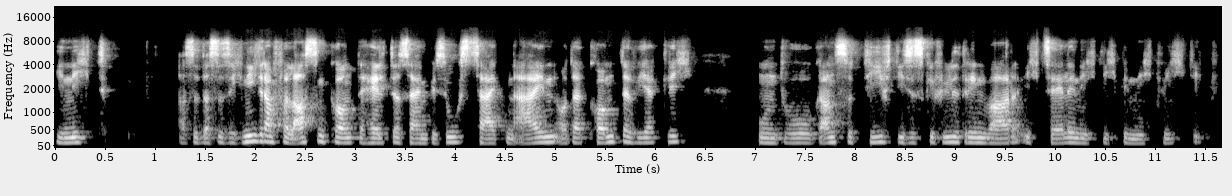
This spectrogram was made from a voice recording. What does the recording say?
ihn nicht, also dass er sich nie darauf verlassen konnte, hält er seine Besuchszeiten ein oder kommt er wirklich? Und wo ganz so tief dieses Gefühl drin war, ich zähle nicht, ich bin nicht wichtig.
